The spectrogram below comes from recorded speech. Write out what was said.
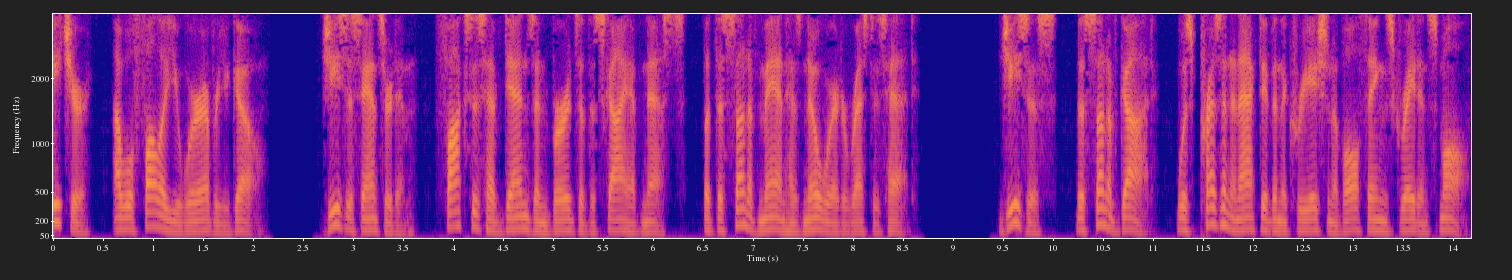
Teacher, I will follow you wherever you go. Jesus answered him, Foxes have dens and birds of the sky have nests, but the Son of Man has nowhere to rest his head. Jesus, the Son of God, was present and active in the creation of all things great and small,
